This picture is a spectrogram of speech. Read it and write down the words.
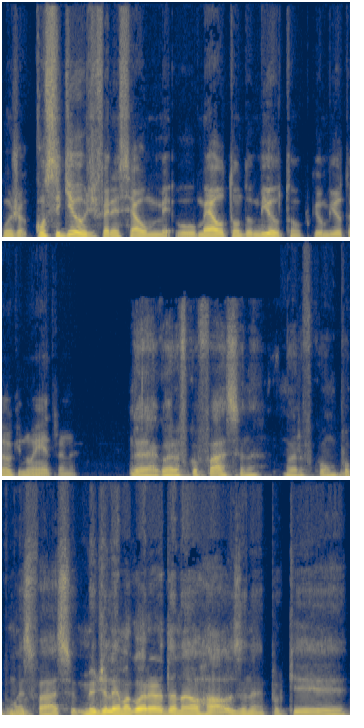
algum conseguiu diferenciar o, o Melton do Milton? Porque o Milton é o que não entra, né? É, agora ficou fácil, né? Agora ficou um pouco Boa. mais fácil. Meu dilema agora era o Daniel House, né? Porque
